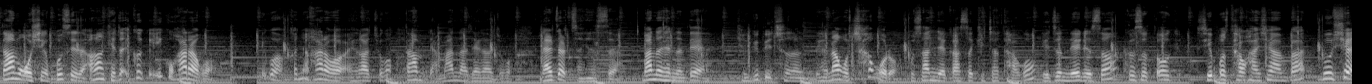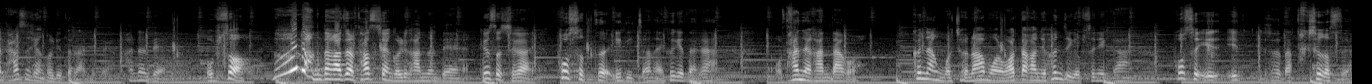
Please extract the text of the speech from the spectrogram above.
남 옷이 벗어야 돼. 아 괜찮아. 그거 입고 가라고. 이거 그냥 가라고 해가지고 다음 날 만나자 해가지고 날짜를 정했어요. 만나자 했는데 경기도 이천을 내나고 처음으로 부산역 가서 기차 타고 예전 내려서 거기서 또 시버스 타고 한 시간 반, 그 시간 다섯 시간 걸리더라니까요. 갔는데 없어. 너무 황당하잖아. 다섯 시간 걸리고 갔는데 그래서 제가 포스트 일 있잖아요. 거기다가 어, 다녀간다고 그냥 뭐 전화 뭐 왔다 간적 흔적이 없으니까 포스트 일에다 탁 적었어요.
